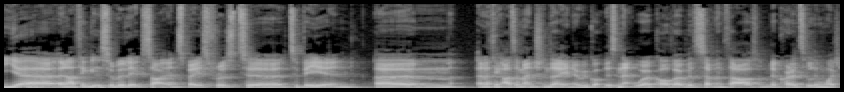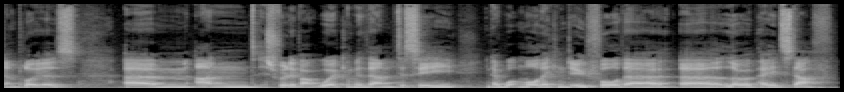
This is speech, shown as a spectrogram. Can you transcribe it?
Yeah, and I think it's a really exciting space for us to to be in. Um, and I think, as I mentioned there, you know, we've got this network of over seven thousand accredited living wage employers, um, and it's really about working with them to see, you know, what more they can do for their uh, lower paid staff.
